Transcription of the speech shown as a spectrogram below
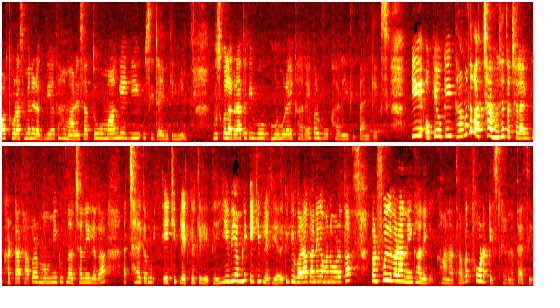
और थोड़ा सा मैंने रख दिया था हमारे साथ तो वो मांगेगी उसी टाइम के लिए। उसको लग रहा था कि वो मुरमुरा ही खा रहे हैं, पर वो खा रही थी पैनकेक्स ये ओके ओके ही था मतलब अच्छा मुझे तो अच्छा लगा क्योंकि खट्टा था, पर मम्मी को उतना अच्छा नहीं लगा। अच्छा है कि हम एक ही प्लेट करके लेते हैं। ये भी हमने एक ही प्लेट लिया था, क्योंकि बड़ा खाने का मन हो रहा था, पर फुल बड़ा नहीं खाने खाना था, बस थोड़ा टेस्ट करना था ऐसे।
